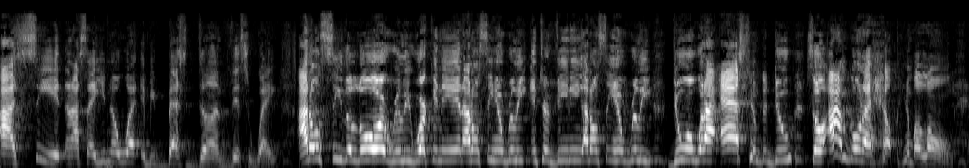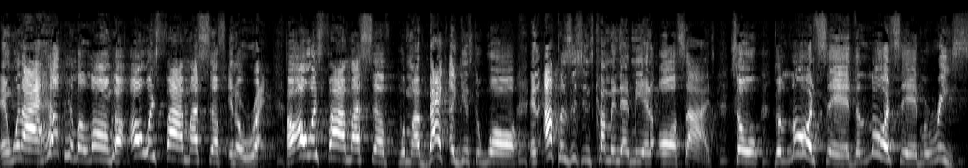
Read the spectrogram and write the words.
I see it and I say, you know what? It'd be best done this way. I don't see the Lord really working in. I don't see him really intervening. I don't see him really doing what I asked him to do. So I'm going to help him along. And when I help him along, I always find myself in a rut. I always find myself with my back against the wall and opposition's coming at me at all sides. So the Lord said, the Lord said, Maurice,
